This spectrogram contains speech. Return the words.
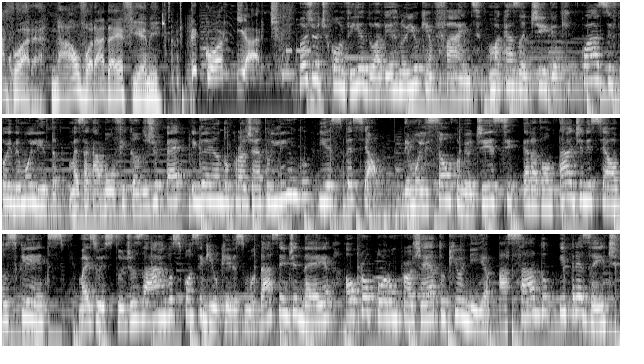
Agora, na Alvorada FM, Decor e Arte. Hoje eu te convido a ver no You Can Find uma casa antiga que quase foi demolida, mas acabou ficando de pé e ganhando um projeto lindo e especial. Demolição, como eu disse, era a vontade inicial dos clientes, mas o Estúdios Argos conseguiu que eles mudassem de ideia ao propor um projeto que unia passado e presente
